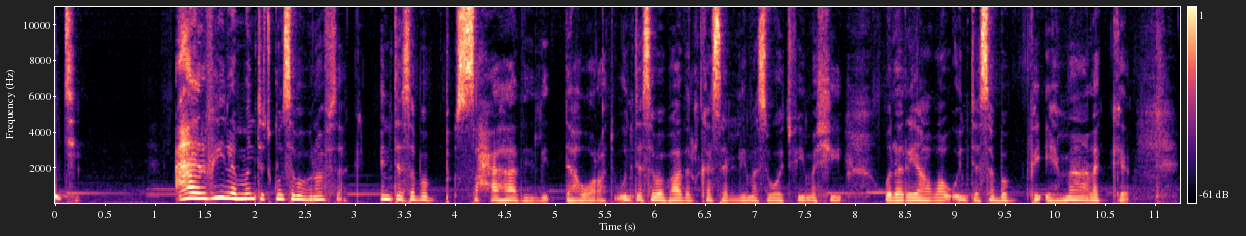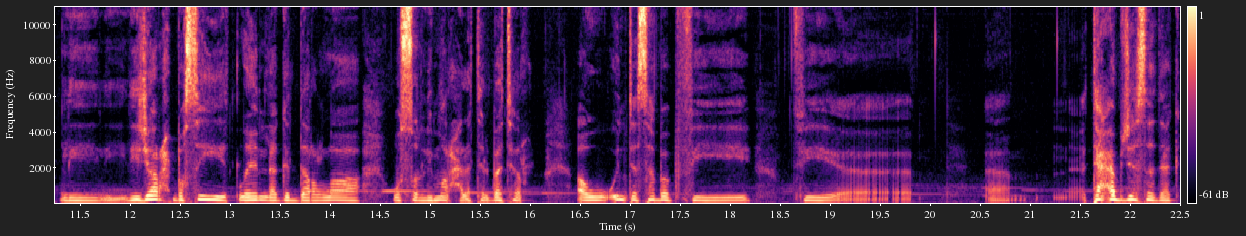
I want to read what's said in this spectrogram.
أنت. عارفين لما أنت تكون سبب نفسك. انت سبب الصحة هذه اللي تدهورت وانت سبب هذا الكسل اللي ما سويت فيه مشي ولا رياضة وانت سبب في إهمالك لجرح بسيط لين لا قدر الله وصل لمرحلة البتر. أو انت سبب في في آه، آه، تعب جسدك.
